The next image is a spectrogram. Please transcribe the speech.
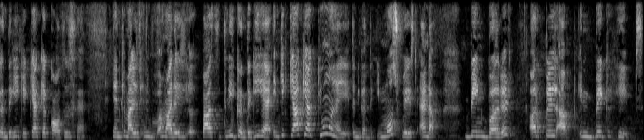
गंदगी के क्या क्या कॉजेज हैं। यानी कि हमारे हमारे पास इतनी गंदगी है, इनकी क्या क्या क्यों है ये इतनी गंदगी? Most waste end up being buried और piled up in big heaps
